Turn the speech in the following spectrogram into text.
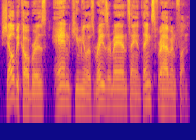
Shelby Cobras and Cumulus Razor Man saying thanks for having fun.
